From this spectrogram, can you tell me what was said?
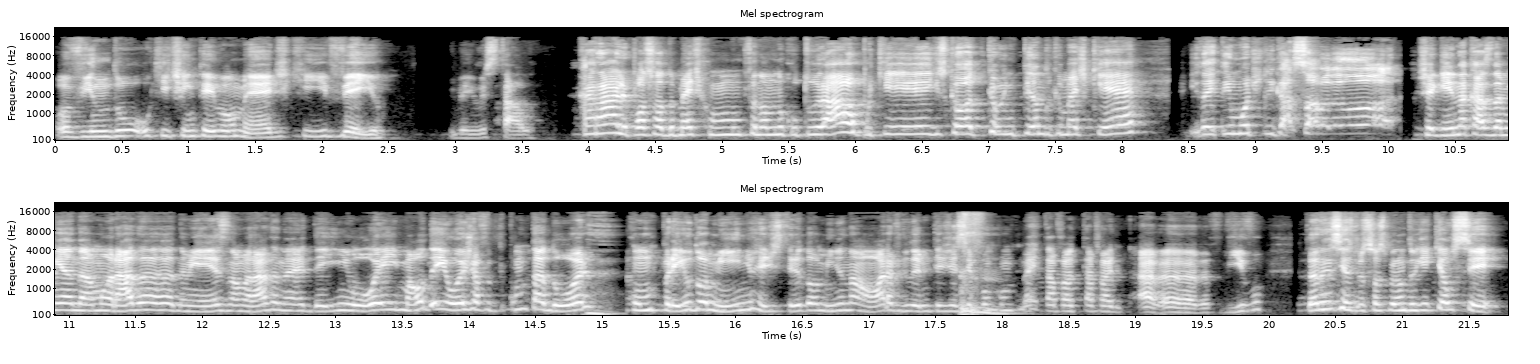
ouvindo o Kitchen Table Magic e veio. Veio o estalo. Caralho, eu posso falar do Magic como um fenômeno cultural, porque é isso que eu, que eu entendo que o Magic é. E daí tem um monte de ligação. Cheguei na casa da minha namorada, da minha ex-namorada, né? Dei oi, mal dei oi, já fui pro computador, comprei o domínio, registrei o domínio na hora, vi o MTGC, tava, tava uh, vivo. Tanto assim, as pessoas perguntam o que, que é o C.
